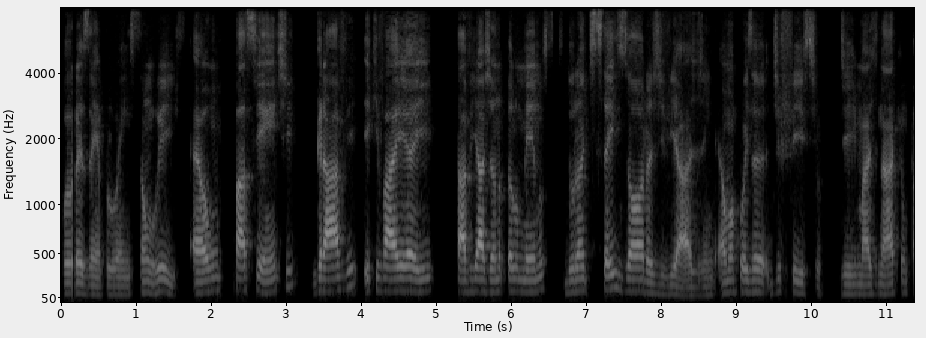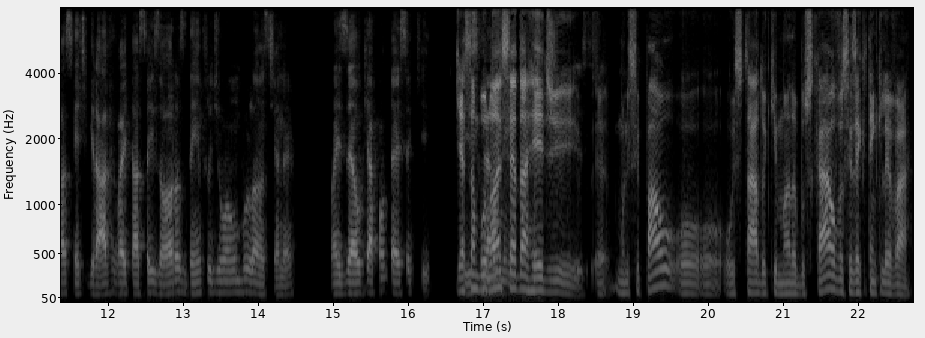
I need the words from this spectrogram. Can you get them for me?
por exemplo, em São Luís, é um paciente grave e que vai aí está viajando pelo menos durante seis horas de viagem. É uma coisa difícil de imaginar que um paciente grave vai estar seis horas dentro de uma ambulância, né? Mas é o que acontece aqui. E essa Isso ambulância é da rede eh, municipal ou, o estado que manda buscar ou vocês é que tem que levar?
